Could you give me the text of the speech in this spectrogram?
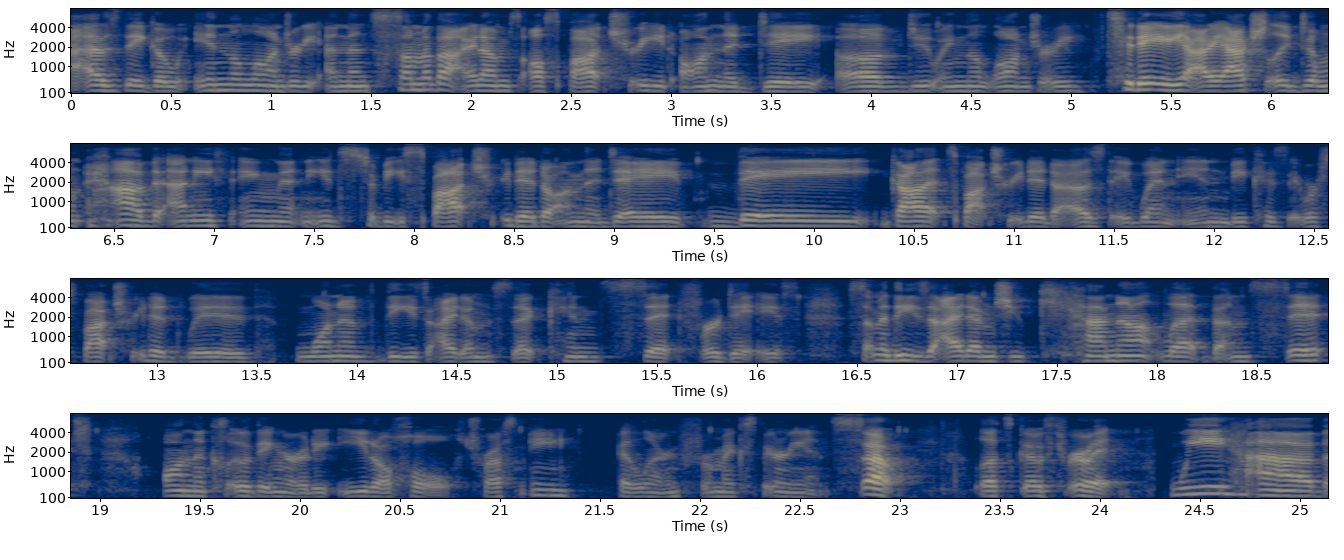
as they go in the laundry, and then some of the items I'll spot treat on the day of doing the laundry. Today, I actually don't have anything that needs to be spot treated on the day. They got spot treated as they went in because they were spot treated with one of these items that can sit for days. Some of these items, you cannot let them sit on the clothing or to eat a hole. Trust me, I learned from experience. So let's go through it. We have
